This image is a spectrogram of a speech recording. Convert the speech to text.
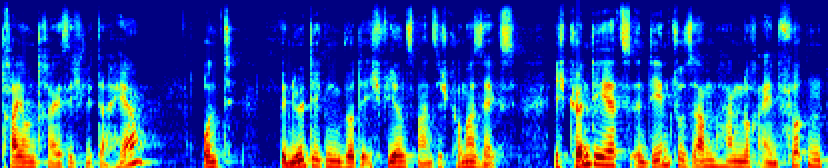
33 Liter her und benötigen würde ich 24,6. Ich könnte jetzt in dem Zusammenhang noch einen vierten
